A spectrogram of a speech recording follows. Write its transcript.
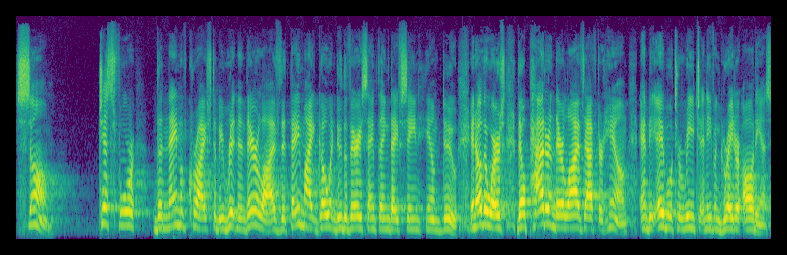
some just for the name of Christ to be written in their lives that they might go and do the very same thing they've seen him do. In other words, they'll pattern their lives after him and be able to reach an even greater audience.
